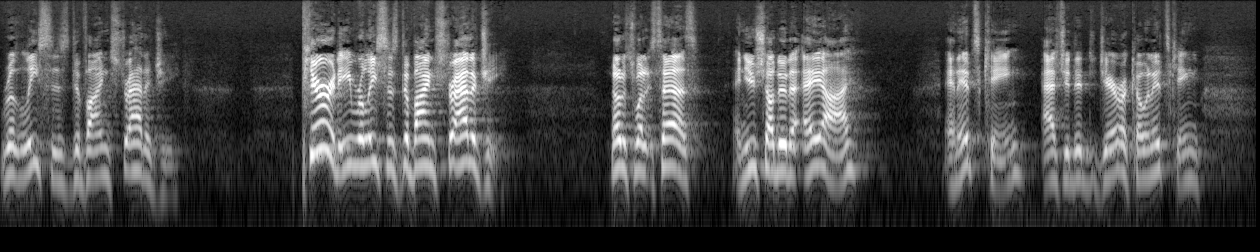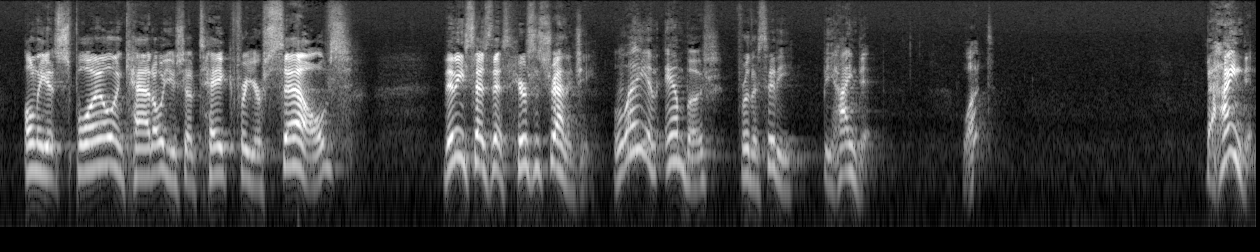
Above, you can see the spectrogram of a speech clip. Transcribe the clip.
releases divine strategy. Purity releases divine strategy. Notice what it says, and you shall do to Ai and its king, as you did to Jericho and its king, only its spoil and cattle you shall take for yourselves. Then he says this here's the strategy lay an ambush for the city behind it. What? Behind it,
